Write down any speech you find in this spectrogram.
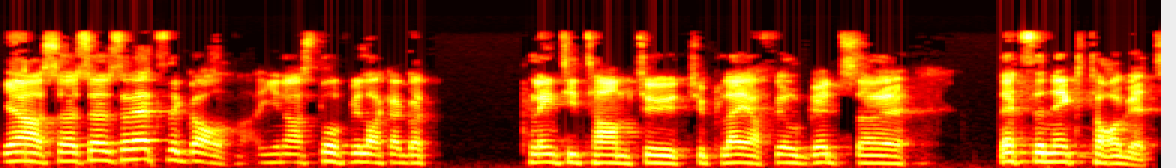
yeah, so so so that's the goal. You know, I still feel like I got plenty time to to play. I feel good, so that's the next target.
